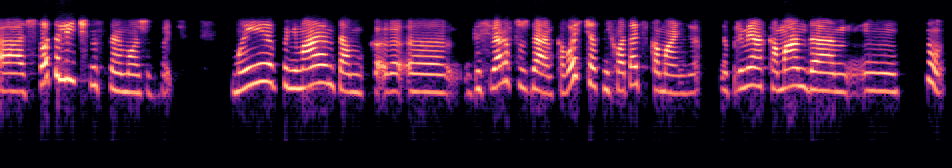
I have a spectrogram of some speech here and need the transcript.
А, что-то личностное может быть. Мы понимаем, там, э, для себя рассуждаем, кого сейчас не хватает в команде. Например, команда, ну,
